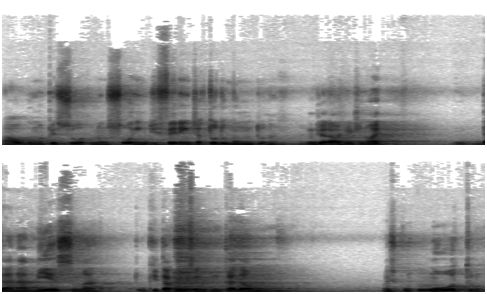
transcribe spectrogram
a alguma pessoa. Não sou indiferente a todo mundo, né? Em geral, a gente não é dá na mesma o que está acontecendo com cada um. Mas com um outro,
